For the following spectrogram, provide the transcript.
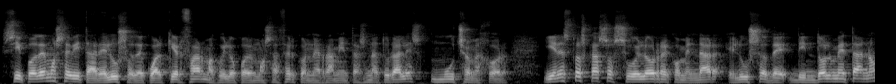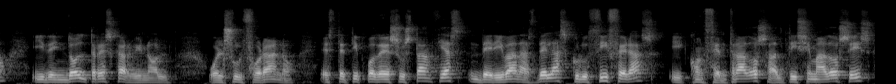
si podemos evitar el uso de cualquier fármaco y lo podemos hacer con herramientas naturales, mucho mejor. Y en estos casos suelo recomendar el uso de dindol metano y de indol 3-carbinol o el sulforano, este tipo de sustancias derivadas de las crucíferas y concentrados a altísima dosis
